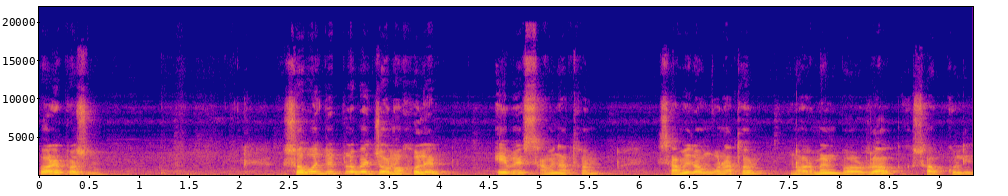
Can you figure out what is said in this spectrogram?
পরের প্রশ্ন। সবুজ বিপ্লবের জনক হলেন এম এস স্বামীনাথন, স্বামী রঙ্গনাথন, নরম্যান বড়লগ সবগুলি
